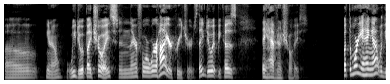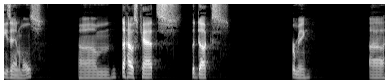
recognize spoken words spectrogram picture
uh, you know we do it by choice and therefore we're higher creatures. They do it because they have no choice. But the more you hang out with these animals, um, the house cats, the ducks, for me, uh,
